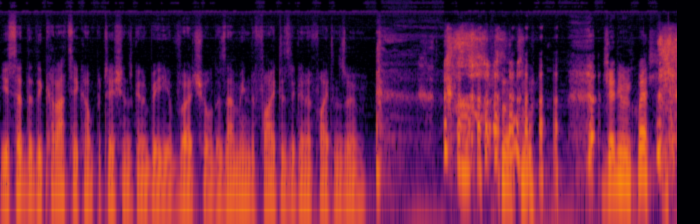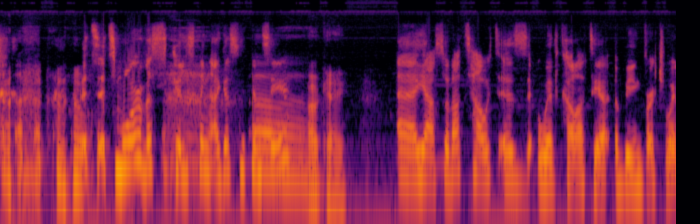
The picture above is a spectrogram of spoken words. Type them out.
You said that the karate competition is going to be virtual. Does that mean the fighters are going to fight on Zoom? Genuine question. It's it's more of a skills thing, I guess you can say. Uh, okay. Uh, yeah, so that's how it is with karate uh, being virtual.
